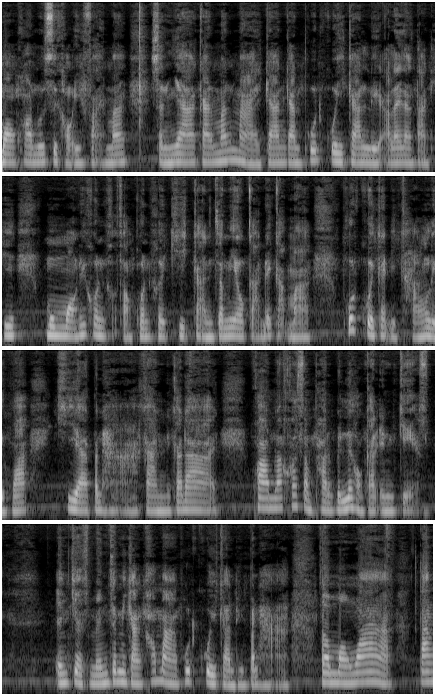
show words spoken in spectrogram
มองความรู้สึกของอีกฝ่ายมาก สัญญาการมั่นหมายการการพูดคุยกันหรืออะไรต่างๆ ที่มุมมองที่คนสองคนเคยคิดกัน จะมีโอกาสได้กลับมา พูดคุยกันอีกครั้ง หรือว่าเคลียร์ปัญหากันก็ได้ ความรักความสัมพันธ์เป็นเรื่องของการ engage engagement จะมีการเข้ามาพูดคุยกันถึงปัญหา เรามองว่าตั้ง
